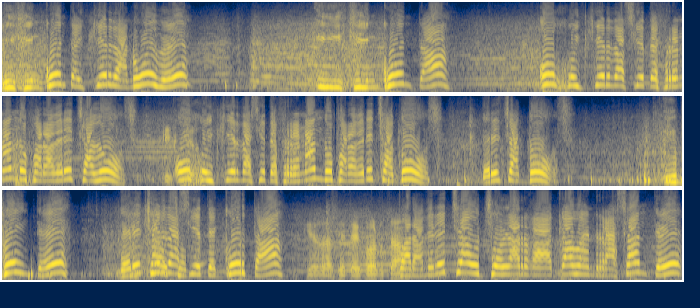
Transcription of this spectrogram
Y 50, izquierda 9. Y 50. Ojo izquierda 7 frenando para derecha 2. Izquierda. Ojo izquierda 7 frenando para derecha 2. Derecha 2. Y 20. Derecha izquierda 7 corta. izquierda 7 corta. Para derecha 8 larga acaba en rasante.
